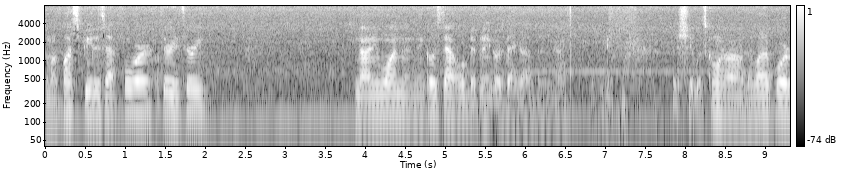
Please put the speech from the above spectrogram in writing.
So my bus speed is at 433 to 91 and then it goes down a little bit then it goes back up and uh, shit what's going on the motherboard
